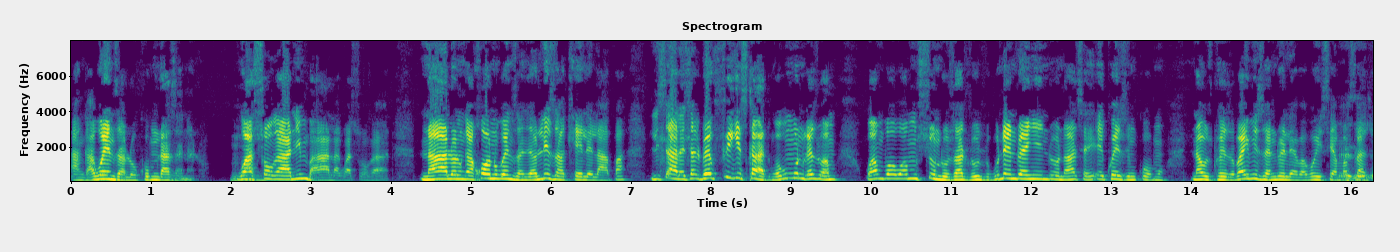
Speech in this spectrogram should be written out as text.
angakwenza lokho umntazana lo. Kwasokana imbala kwasokana. Nalo lingakhona ukwenza njalo lizakhele lapha lihlale hlale bekufika isikhathi ngoba umuntu ngezi wami wambo wamsunduza dludlu kunento enye into nase ekhweza inkomo nawuzikhweza bayibiza into leyo baboyise yamaplazi.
